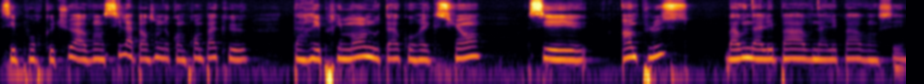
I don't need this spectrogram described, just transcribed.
c'est pour que tu avances. Si la personne ne comprend pas que ta réprimande ou ta correction c'est un plus, bah, vous n'allez pas, vous n'allez pas avancer.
